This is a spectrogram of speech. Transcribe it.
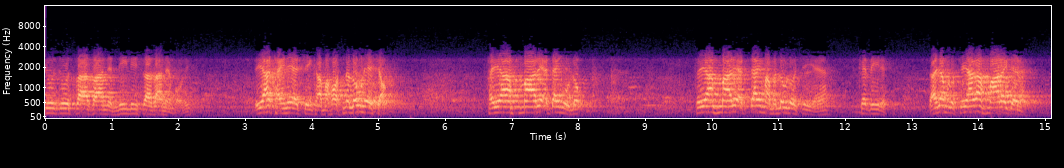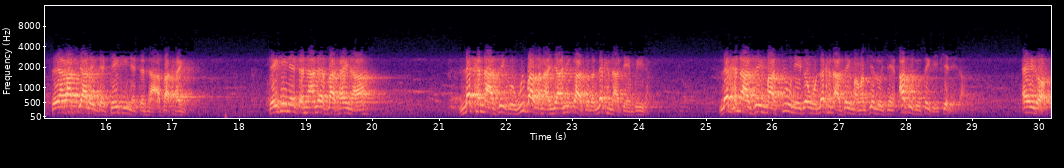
ကျိုးကျိုးစားစားနဲ့လေးလေးစားစားနဲ့ပေါ့လေတရားထိုင်တဲ့အချိန်ခါမှာဟောနှလုံးထဲလျှောက်ဆရာမှားတဲ့အတိုင်းကိုလုပ်ဆရာမှားတဲ့အတိုင်းမှမလုပ်လို့ရှိရင်ခက်သေးတယ်ဒါကြောင့်မလို့ဆရာကမှားလိုက်တယ်ဆရာကပြလိုက်တဲ့ဒိဋ္ဌိနဲ့တဏှာအသက်ခိုင်းဒိဋ္ဌိနဲ့တဏှာနဲ့အသက်ခိုင်းတာလက္ခဏာစိတ်ကိုဝိပဿနာယာနိကဆိုတော့လက္ခဏာတင်ပေးတာလက္ခဏာစိတ်မှာရှုနေတော့လက္ခဏာစိတ်မှာမဖြစ်လို့ရှိရင်အတုတုစိတ်တွေဖြစ်နေတာ အဲဒီတော့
